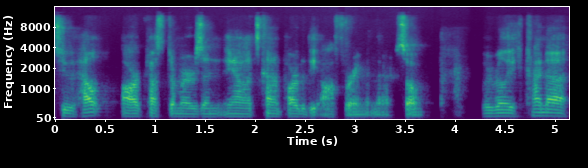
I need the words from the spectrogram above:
to help our customers. And you know, it's kind of part of the offering in there. So we really kind of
